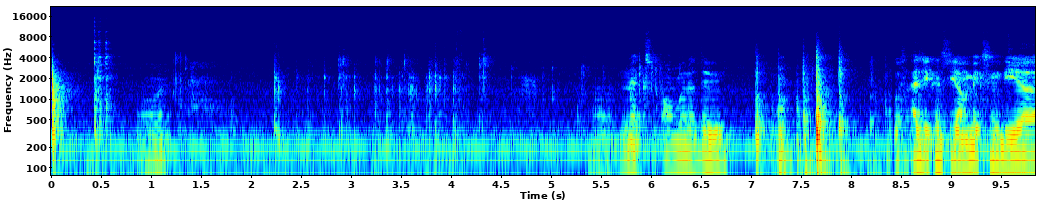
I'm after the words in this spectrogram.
Alright. Next, I'm going to do, as you can see, I'm mixing the. Uh,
